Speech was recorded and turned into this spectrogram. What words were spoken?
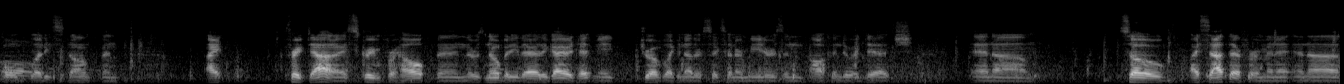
cold, Oh. bloody stump, and I freaked out. I screamed for help, and there was nobody there. The guy who had hit me drove like another 600 meters and off into a ditch, and um, so I sat there for a minute, and uh,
